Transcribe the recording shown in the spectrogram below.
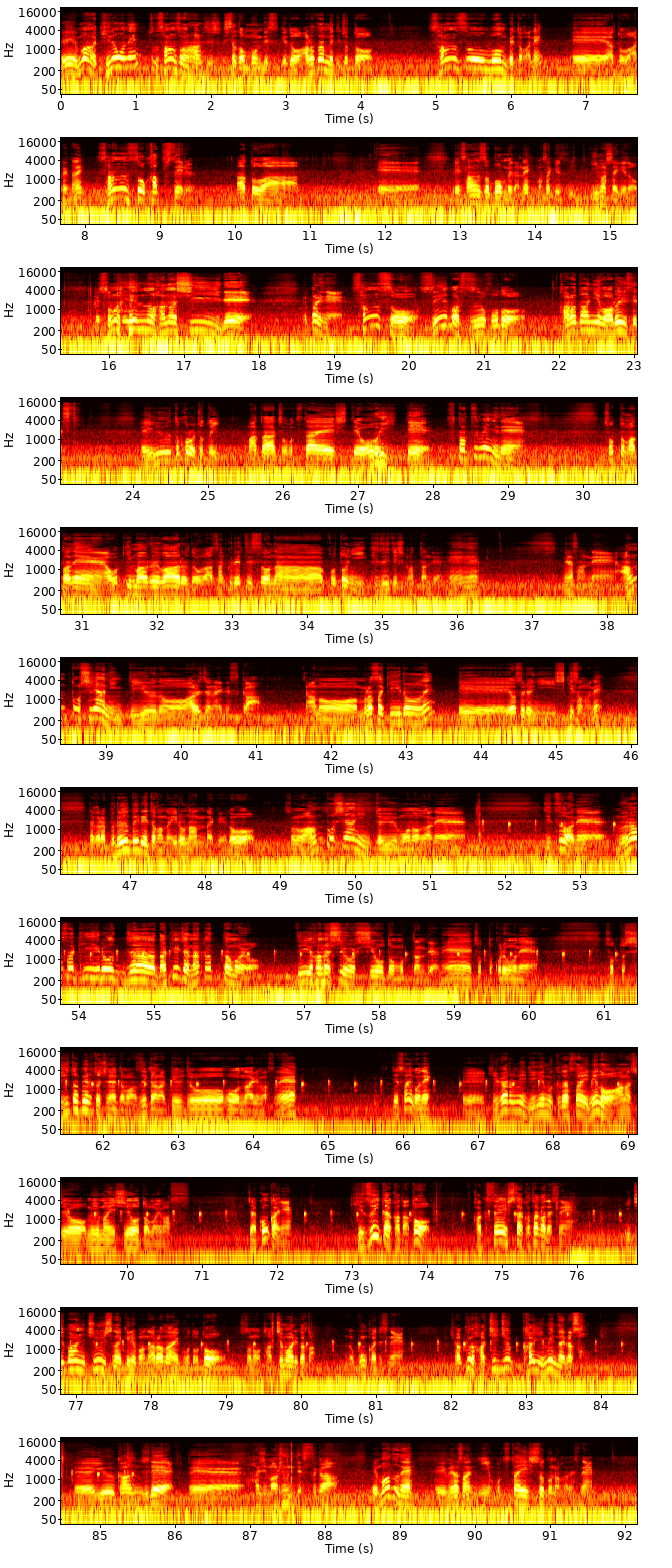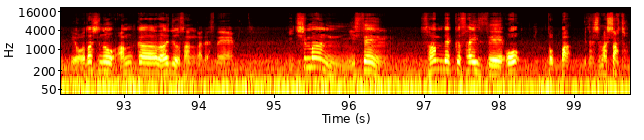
えーまあ昨日ね、ちょっと酸素の話したと思うんですけど、改めてちょっと、酸素ボンベとかね、えー、あとはあれだね、酸素カプセル、あとは、えー酸素ボンベだね。まあ、さっき言いましたけど、その辺の話で、やっぱりね、酸素を吸えば吸うほど体に悪い説というところをちょっといまたちょっとお伝えしておいて、二つ目にね、ちょっとまたね、青木丸ワールドが炸裂しそうなことに気づいてしまったんだよね。皆さんね、アントシアニンっていうのあるじゃないですか。あの紫色のね、えー、要するに色素のね、だからブルーベリーとかの色なんだけど、そのアントシアニンというものがね、実はね、紫色じゃ、だけじゃなかったのよ。っていう話をしようと思ったんだよね。ちょっとこれもね、ちょっとシートベルトしないとまずいかなっていう情報になりますね。で、最後ね、えー気軽に DM くださいねのお話をお見舞いしようと思います。じゃあ今回ね、気づいた方と覚醒した方がですね、一番注意しなければならないことと、その立ち回り方の今回ですね、180回目になりますと、えいう感じで、えー始まるんですが、えまずね、えー皆さんにお伝えしとくのがですね、え私のアンカーラジオさんがですね、12,300再生を突破いたしましたと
